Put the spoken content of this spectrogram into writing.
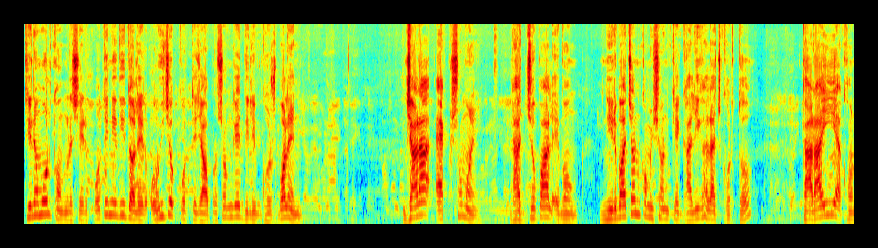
তৃণমূল কংগ্রেসের প্রতিনিধি দলের অভিযোগ করতে যাওয়া প্রসঙ্গে দিলীপ ঘোষ বলেন, যারা একসময় রাজ্যপাল এবং নির্বাচন কমিশনকে গালিগালাজ করত তারাই এখন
